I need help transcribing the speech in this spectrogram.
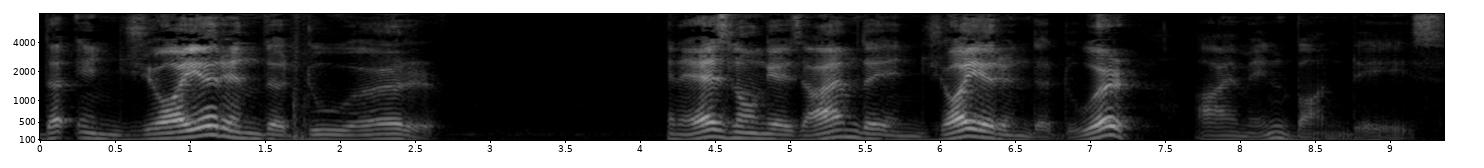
the enjoyer and the doer. And as long as I am the enjoyer and the doer, I am in bondage.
